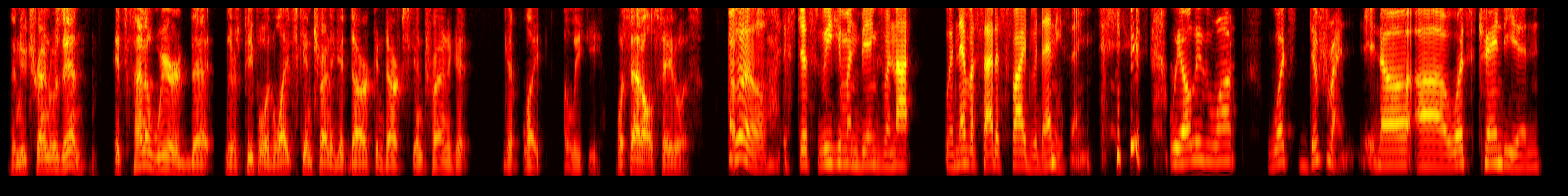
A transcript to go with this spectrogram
the new trend was in. It's kind of weird that there's people with light skin trying to get dark and dark skin trying to get get light leaky. What's that all say to us? Well, it's just we human beings we're not we're never satisfied with anything. we always want what's different, you know, uh, what's trendy and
